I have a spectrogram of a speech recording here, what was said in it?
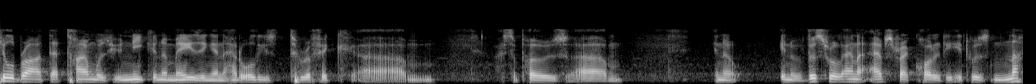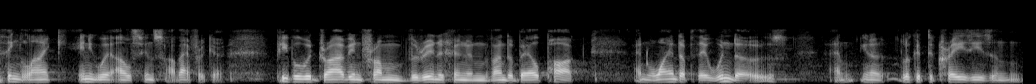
Hillbrow at that time was unique and amazing and had all these terrific, um, I suppose, um, you know, in a visceral and an abstract quality, it was nothing like anywhere else in South Africa. People would drive in from Vereeniging and Vanderbijl Park and wind up their windows and you know look at the crazies and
